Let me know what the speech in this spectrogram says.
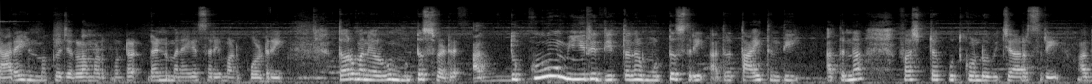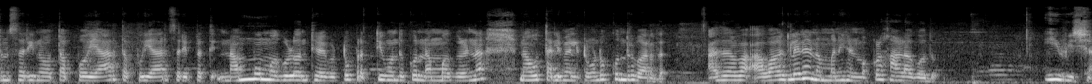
ಯಾರೇ ಹೆಣ್ಮಕ್ಳು ಜಗಳ ಮಾಡ್ಕೊಂಡ್ರೆ ಗಂಡು ಮನೆಗೆ ಸರಿ ಮಾಡ್ಕೊಳ್ರಿ ತವ್ರ ಮನೆಯವ್ರಿಗೂ ಮುಟ್ಟಿಸ್ಬೇಡ್ರಿ. ಅದಕ್ಕೂ ಮೀರಿದ್ದಿತ್ತಂದ್ರೆ ಮುಟ್ಟಿಸ್ರಿ. ಅದ್ರ ತಾಯಿ ತಂದಿ ಅದನ್ನ ಫಸ್ಟ್ ಕೂತ್ಕೊಂಡು ವಿಚಾರಿಸ್ರಿ. ಅದನ್ನ ಸರಿನೋ ತಪ್ಪು, ಯಾರು ತಪ್ಪು, ಯಾರು ಸರಿ ಪ್ರತಿ, ನಮ್ಮ ಮಗಳು ಅಂತ ಹೇಳ್ಬಿಟ್ಟು ಪ್ರತಿಯೊಂದಕ್ಕೂ ನಮ್ಮ ಮಗಳನ್ನ ನಾವು ತಲೆ ಮೇಲೆ ಇಟ್ಕೊಂಡು ಕುಂದ್ರಬಾರ್ದು. ಅದು ಅವಾಗಲೇ ನಮ್ಮ ಮನೆ ಹೆಣ್ಮಕ್ಳು ಹಾಳಾಗೋದು. ಈ ವಿಷಯ.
